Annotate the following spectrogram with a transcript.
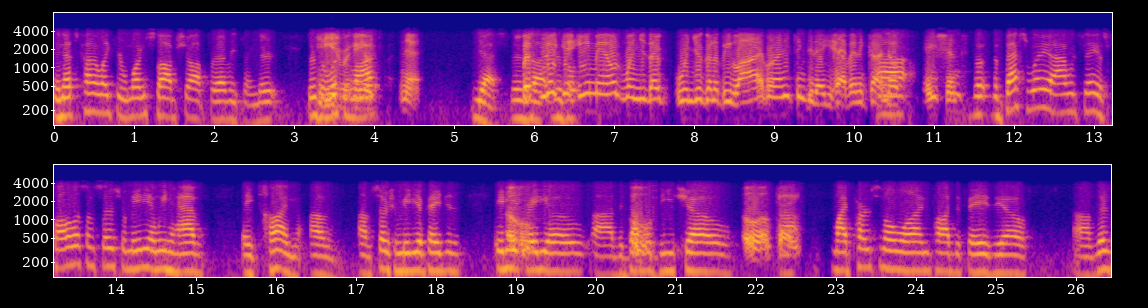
And that's kind of like your one-stop shop for everything. There there's a Idiot list of Radio live. Net. Yes, there's But uh, do they get a- emailed when you when you're going to be live or anything? Do they have any kind Uh, of notifications? the the best way I would say is follow us on social media, and we have a ton of of social media pages. Idiot Oh. Radio, uh, the Double D Show, Oh, okay. my personal one, Todd DeFazio. Um, there's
